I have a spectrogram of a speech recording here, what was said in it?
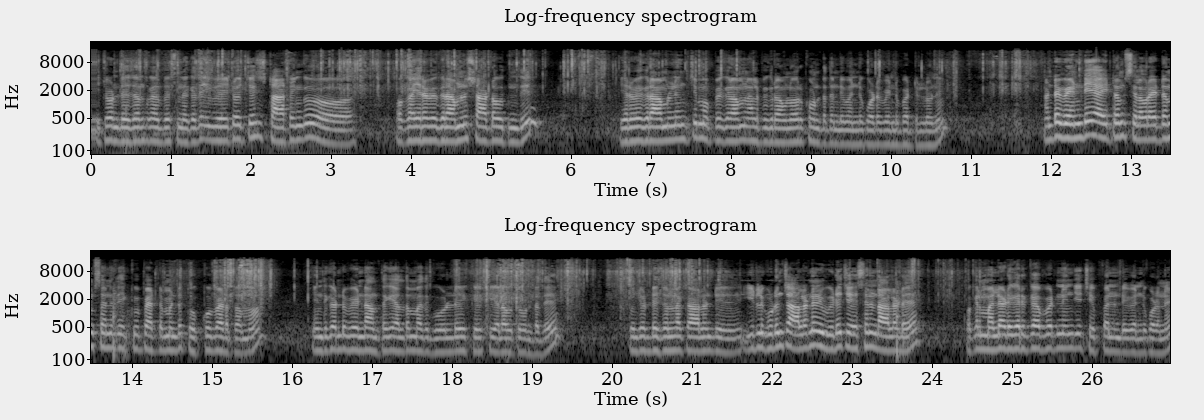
ఇటువంటి డిజైన్స్ కనిపిస్తున్నాయి కదా. ఇవి వెయిట్ వచ్చేసి స్టార్టింగ్ ఒక ఇరవై గ్రాములు స్టార్ట్ అవుతుంది. ఇరవై గ్రాముల నుంచి ముప్పై గ్రాములు నలభై గ్రాముల వరకు ఉంటుందండి ఇవన్నీ కూడా వెండి పట్టిల్లోని అంటే వెండి ఐటమ్స్ సిల్వర్ ఐటమ్స్ అనేది ఎక్కువ పెట్టమంటే తక్కువ పెడతాము. ఎందుకంటే వెండి అంతగా వెళ్తాం అది గోల్డ్ ఎక్కువ సేల్ అవుతూ ఉంటుంది. కొంచెం డిజైన్లో కావాలంటే వీటి గురించి ఆల్రెడీ నేను వీడియో చేశానండి ఆల్రెడీ. ఒకవేళ మళ్ళీ అడిగారు కాబట్టి నేను చెప్పానండి ఇవన్నీ కూడా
